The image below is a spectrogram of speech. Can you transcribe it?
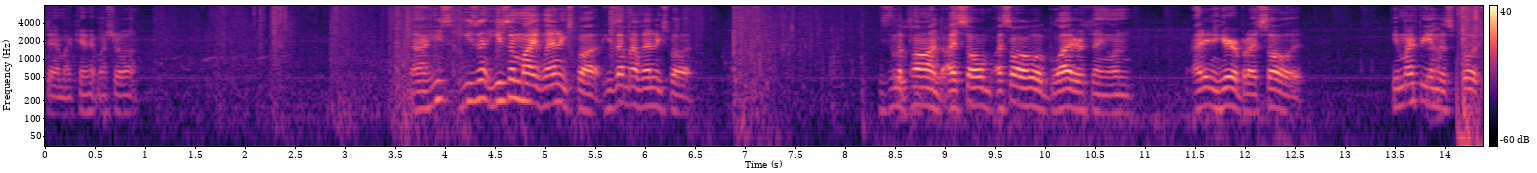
Damn, I can't hit my shot. Nah, he's he's in, he's in my landing spot. He's at my landing spot. He's in the pond. I saw I saw a little glider thing on. I didn't hear it, but I saw it. He might be in this bush.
